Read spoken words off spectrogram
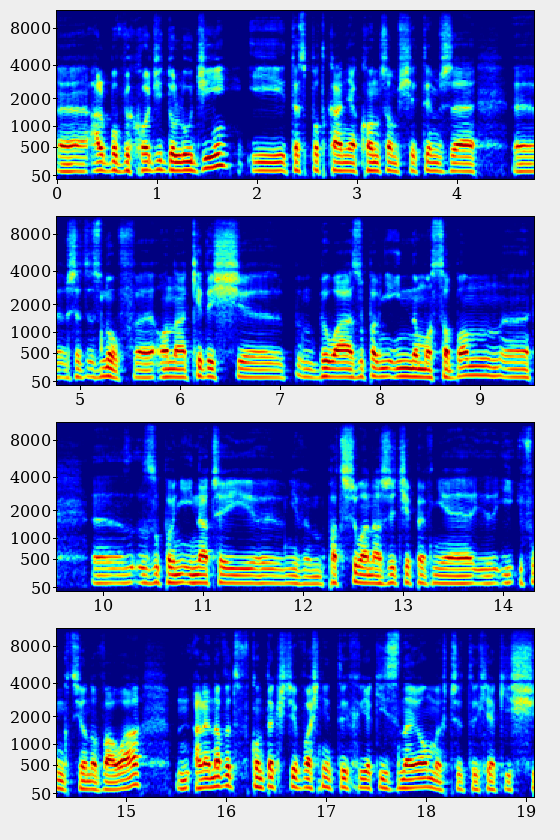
E, albo wychodzi do ludzi i te spotkania kończą się tym, że, e, że znów e, ona kiedyś była zupełnie inną osobą, zupełnie inaczej, nie wiem, patrzyła na życie pewnie i, i funkcjonowała, ale nawet w kontekście właśnie tych jakichś znajomych, czy tych jakichś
